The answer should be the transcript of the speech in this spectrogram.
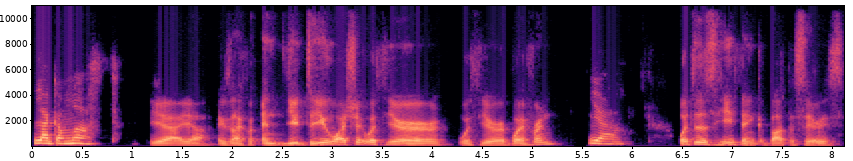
like a must. Yeah, yeah, exactly. And you do you watch it with your with your boyfriend? Yeah. What does he think about the series?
